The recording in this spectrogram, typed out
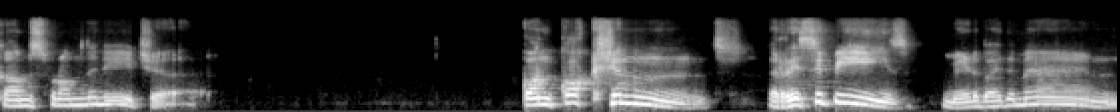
comes from the nature. Concoctions, recipes made by the man.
